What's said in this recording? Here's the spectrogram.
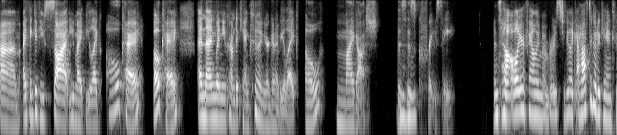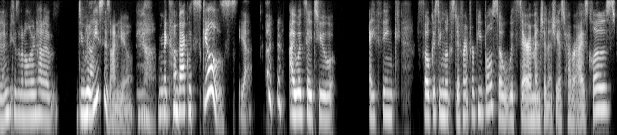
um, I think if you saw it, you might be like, oh, okay, okay. And then when you come to Cancun, you're going to be like, oh my gosh, this mm-hmm. is crazy. And tell all your family members to be like, I have to go to Cancun because I'm going to learn how to do yeah. releases on you. Yeah. I'm going to come back with skills. Yeah. I would say too, I think focusing looks different for people. So with Sarah mentioned that she has to have her eyes closed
